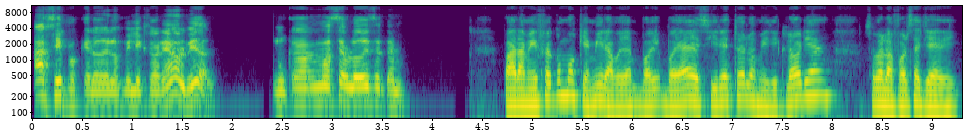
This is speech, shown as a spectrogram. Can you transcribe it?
Ah, sí, porque lo de los miliclorianos, olvídalo. Nunca más se habló de ese tema. Para mí fue como que, mira, voy a, voy, a decir esto de los midichlorians sobre la Fuerza Jedi.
